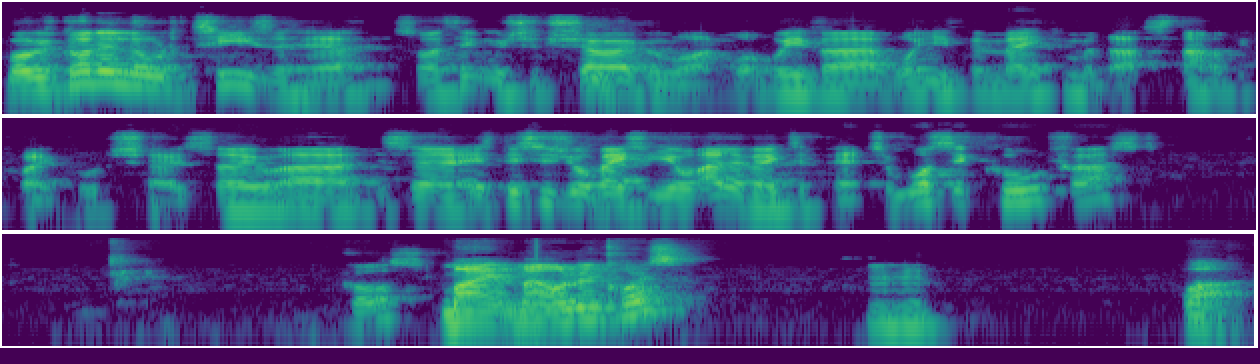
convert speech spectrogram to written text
Well, we've got a little teaser here, so I think we should show everyone what we've uh, what you've been making with us. That would be quite cool to show. So, uh, it's, this is your basically your elevator pitch. And what's it called first? Course. My my online course. Mm-hmm. Well,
